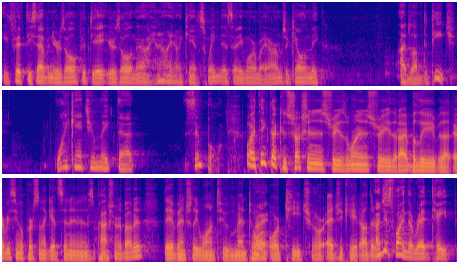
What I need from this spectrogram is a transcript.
he's 57 years old, 58 years old now. You know, I, I can't swing this anymore. My arms are killing me. I'd love to teach. Why can't you make that simple? Well, I think that construction industry is the one industry that I believe that every single person that gets in and is passionate about it, they eventually want to mentor Right. or teach or educate others. I just find the red tape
